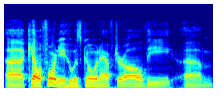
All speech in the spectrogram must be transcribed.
uh, California who was going after all the um,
